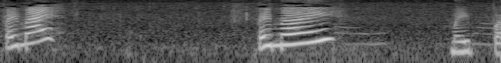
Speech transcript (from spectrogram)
ไปไหม ไปไหม ไม่ไป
